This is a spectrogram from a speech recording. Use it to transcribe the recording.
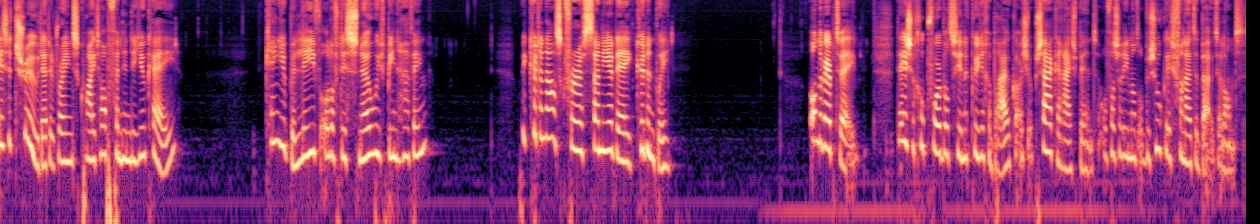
Is it true that it rains quite often in the UK? Can you believe all of this snow we've been having? We couldn't ask for a sunnier day, couldn't we? Onderwerp 2. Deze groep voorbeeldzinnen kun je gebruiken als je op zakenreis bent of als er iemand op bezoek is vanuit het buitenland.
